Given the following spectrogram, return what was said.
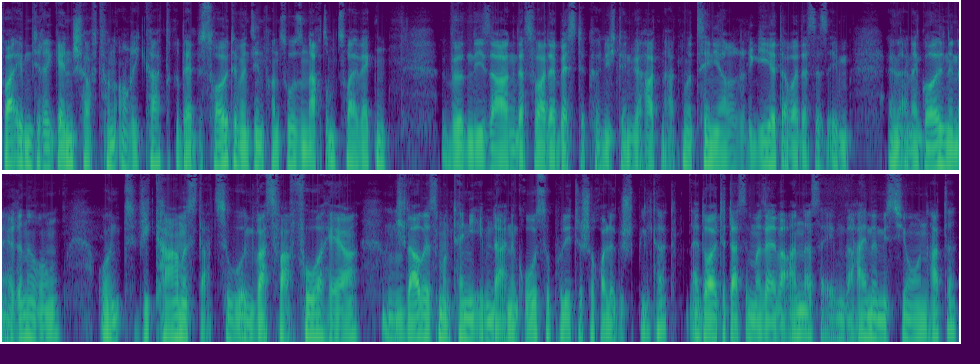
war eben die Regentschaft von Henri IV, der bis heute, wenn sie den Franzosen nachts um zwei wecken, würden die sagen, das war der beste König, den wir hatten. Hat nur zehn Jahre regiert, aber das ist eben in einer goldenen Erinnerung. Und wie kam es dazu und was war vorher? Mhm. Ich glaube, dass Montaigne eben da eine große politische Rolle gespielt hat. Er deutet das immer selber an, dass er eben geheime Missionen hatte.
